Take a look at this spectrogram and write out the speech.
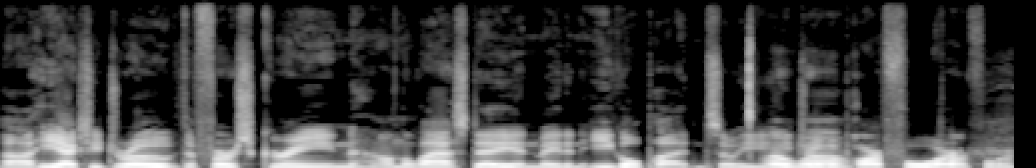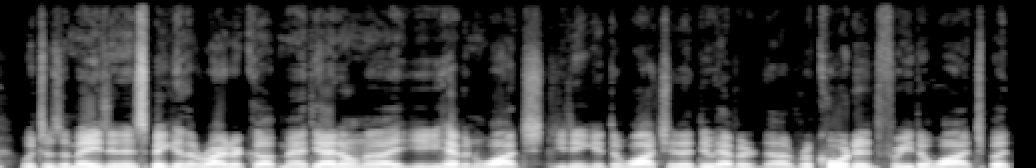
uh, he actually drove the first green on the last day and made an eagle putt. So he, oh, he drove a par four, par four, which was amazing. And speaking of the Ryder Cup, Matthew, I don't know you haven't watched, you didn't get to watch it. I do have it uh, recorded for you to watch, but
